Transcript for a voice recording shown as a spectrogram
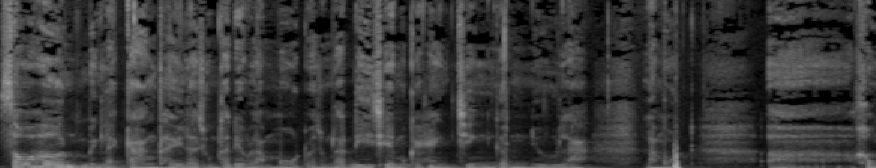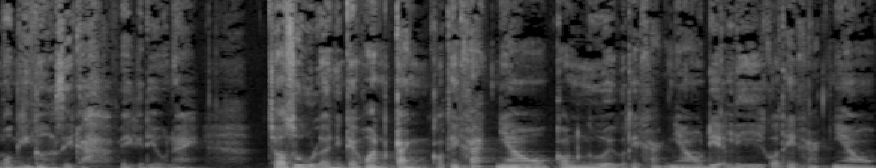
sâu hơn mình lại càng thấy là chúng ta đều là một và chúng ta đi trên một cái hành trình gần như là là một. Uh, không có nghi ngờ gì cả về cái điều này cho dù là những cái hoàn cảnh có thể khác nhau con người có thể khác nhau địa lý có thể khác nhau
